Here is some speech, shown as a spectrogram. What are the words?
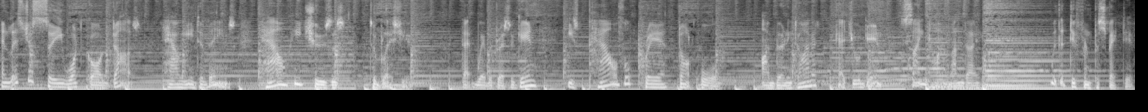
and let's just see what God does, how He intervenes, how He chooses to bless you. That web address again is powerfulprayer.org. I'm Berni Dymet. Catch you again, same time Monday, with a different perspective.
